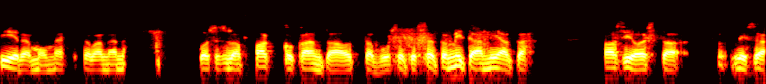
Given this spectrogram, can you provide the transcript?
piirre mun mielestä sellainen, voisi sanoa pakko kantaa ottavuus, että jos sä et ole mitään mieltä asioista, niin sä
